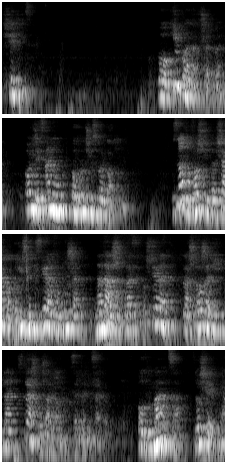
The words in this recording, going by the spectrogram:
w Świetlicy. Po kilku latach przerwy ojciec Powrócił z Golgoty. Znowu gościł we wsiach okolicznych i zbierał fundusze na dalsze prace w kościele, w klasztorze i na straż pożarną w Serpelicach. marca do sierpnia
